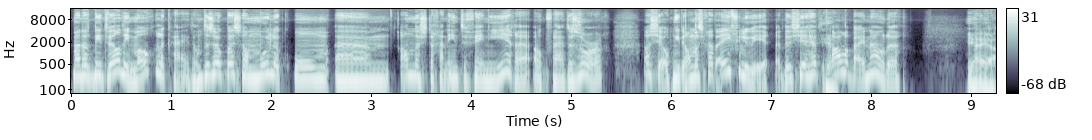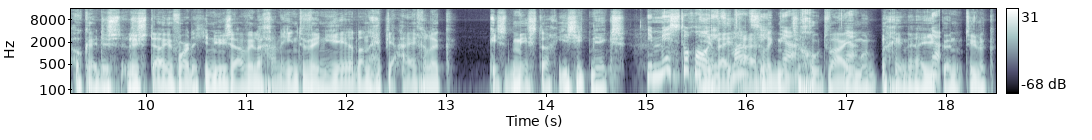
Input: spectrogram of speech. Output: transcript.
Maar dat biedt wel die mogelijkheid. Want het is ook best wel moeilijk om ehm, anders te gaan interveneren, ook vanuit de zorg, als je ook niet anders gaat evalueren. Dus je hebt Ja. allebei nodig. Ja, ja, oké. Dus, dus stel je voor dat je nu zou willen gaan interveneren... dan heb je eigenlijk, is het mistig, je ziet niks... Je mist toch wel je informatie. weet eigenlijk niet Ja. zo goed waar Ja. je moet beginnen. Je Ja. kunt natuurlijk,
